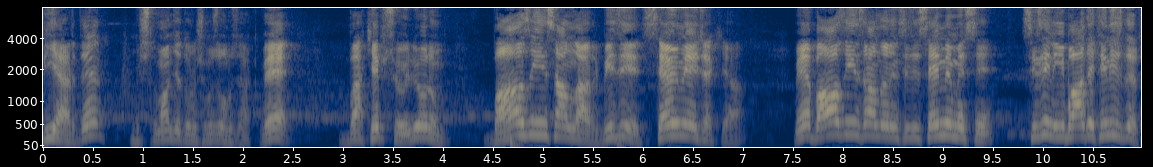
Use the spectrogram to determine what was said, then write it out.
Bir yerde Müslümanca duruşumuz olacak ve bak hep söylüyorum. Bazı insanlar bizi sevmeyecek ya. Ve bazı insanların sizi sevmemesi sizin ibadetinizdir.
